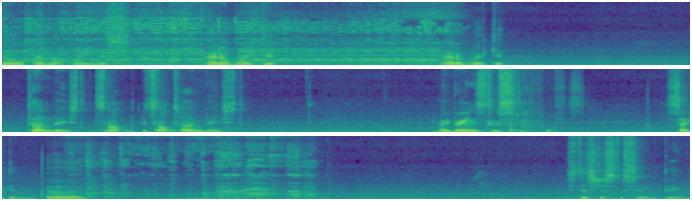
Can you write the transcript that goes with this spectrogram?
No, I'm not playing this. I don't like it. I don't like it. Turn-based. It's not it's not turn-based. My brain is too slow for this. Second, uh Is this just the same thing?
